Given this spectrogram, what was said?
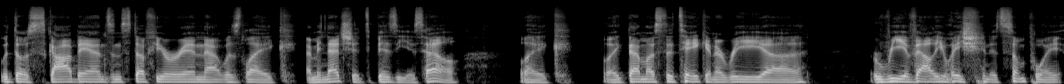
with those ska bands and stuff you were in. That was like, I mean, that shit's busy as hell. Like, like that must have taken a re uh, reevaluation at some point.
